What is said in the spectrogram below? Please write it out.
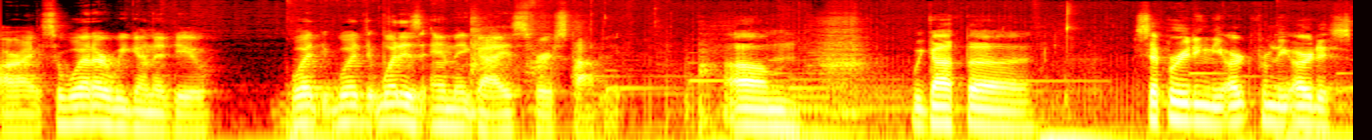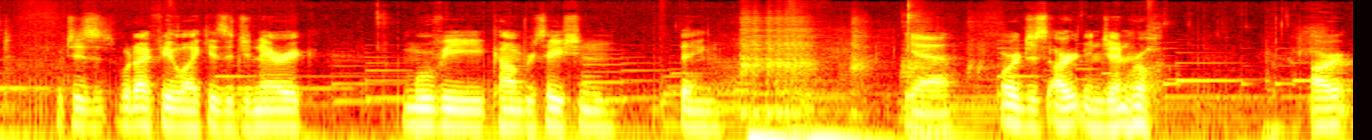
All right. So what are we gonna do? What what what is Emmett Guy's first topic? Um, we got the separating the art from the artist, which is what I feel like is a generic movie conversation thing, Yeah. or just art in general. Art.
